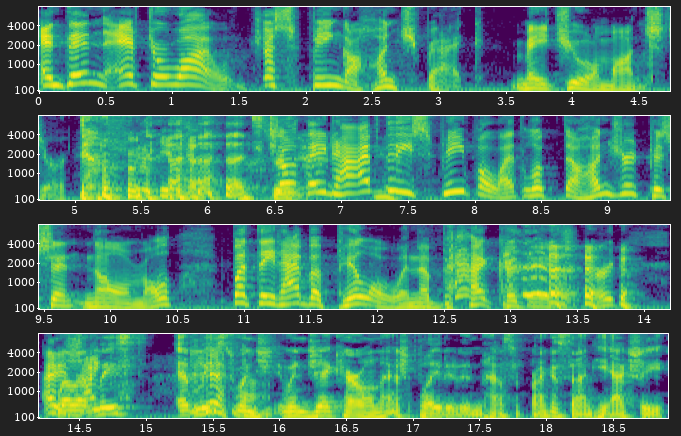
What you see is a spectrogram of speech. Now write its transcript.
and then after a while, just being a hunchback made you a monster. yeah, that's true. So they'd have these people that looked hundred percent normal, but they'd have a pillow in the back of their shirt. Well, at like, least at least when when J. Carrol Naish played it in House of Frankenstein, he actually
